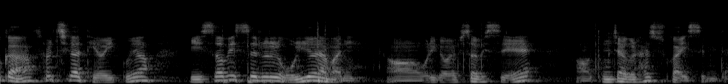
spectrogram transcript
2가 설치가 되어 있고요. 이 서비스를 올려야만이 어, 우리가 웹 서비스에 어, 동작을 할 수가 있습니다.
